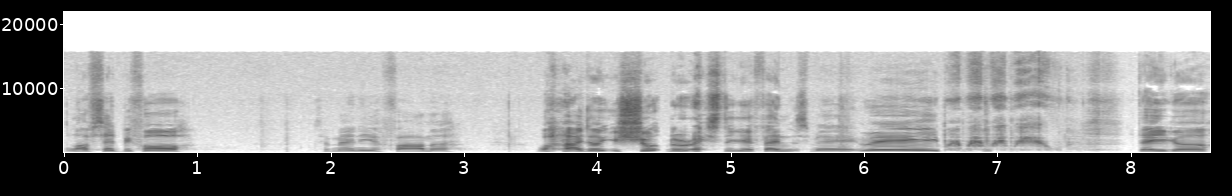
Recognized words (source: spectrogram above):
And I've said before to many a farmer, why don't you shut the rest of your fence, mate? Whee! There you go.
